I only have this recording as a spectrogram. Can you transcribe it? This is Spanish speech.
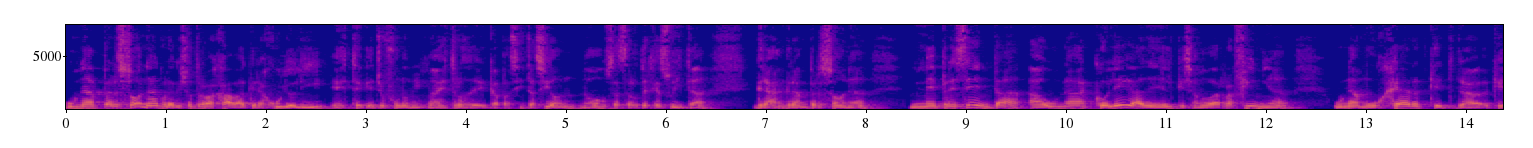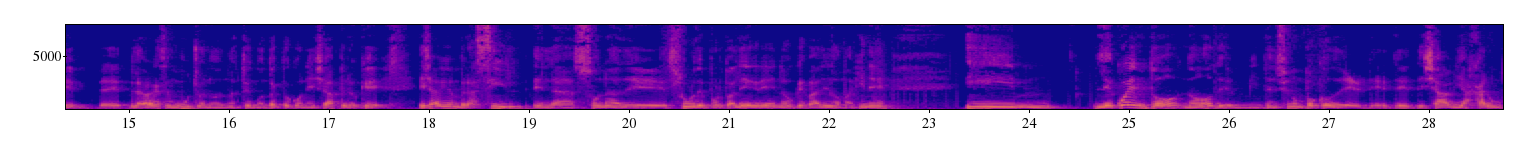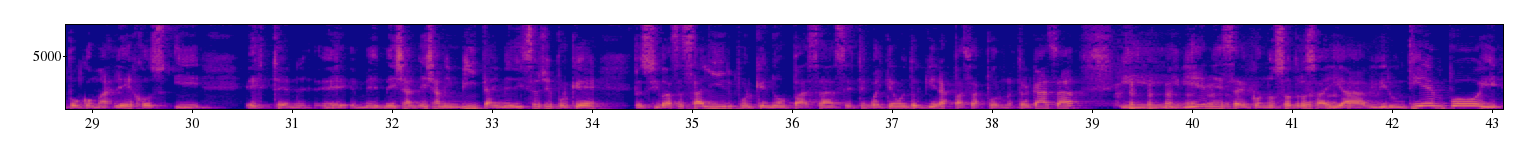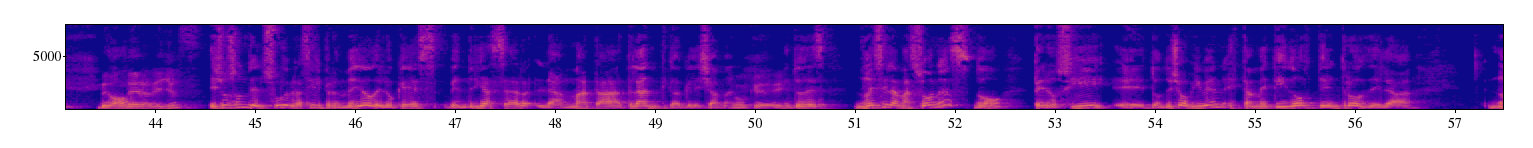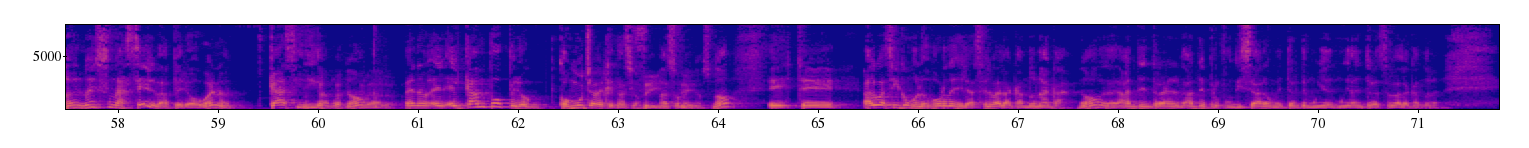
una persona con la que yo trabajaba, que era Julio Lee, este, que de hecho fue uno de mis maestros de capacitación, ¿no? un sacerdote jesuita, gran, gran persona, me presenta a una colega de él que llamaba Rafiña, una mujer que, que eh, la verdad que hace mucho no, estoy en contacto con ella, pero que ella vive en Brasil, en la zona de sur de Porto Alegre, en lo que es Valle do Maquiné, y mm, le cuento, ¿no? De mi intención un poco de, ya viajar un poco más lejos y este, eh, ella, ella, me invita y me dice, oye, ¿por qué? Pues si vas a salir, ¿por qué no pasas, este, en cualquier momento que quieras, pasas por nuestra casa y, vienes eh, con nosotros ahí a vivir un tiempo? Y, ¿De dónde eran ellos? Ellos son del sur de Brasil, pero en medio de lo que es, vendría a ser la mata atlántica que le llaman. Entonces, no es el Amazonas, ¿no? Pero sí, eh, donde ellos viven, están metidos dentro de la... No, no es una selva, pero bueno, casi, digamos, ¿no? Bueno, el, campo, pero con mucha vegetación, más o menos, ¿no? Este, algo así como los bordes de la selva de la Candona acá, ¿no? Antes de entrar, antes de profundizar o meterte muy, muy adentro de la selva de la Candona.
